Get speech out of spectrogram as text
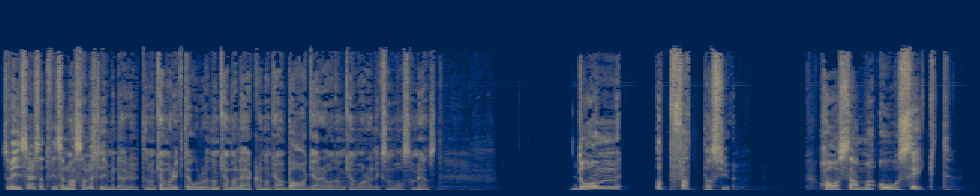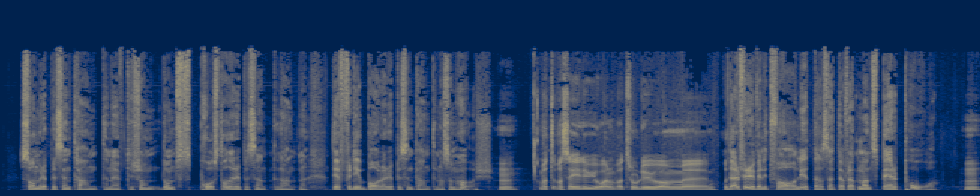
så visar det sig att det finns en massa muslimer där ute. De kan vara rektorer, de kan vara läkare, de kan vara bagare och de kan vara liksom vad som helst. De uppfattas ju ha samma åsikt som representanterna eftersom de påstådda representanterna, det är för det är bara representanterna som hörs. Mm. Vad, vad, säger du Johan, vad tror du om? Eh... Och därför är det väldigt farligt, alltså, därför att man spär på mm.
